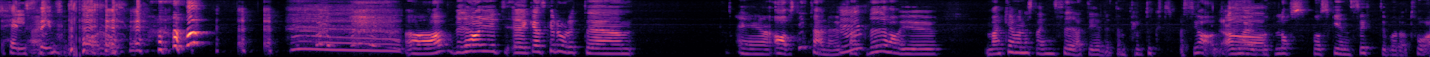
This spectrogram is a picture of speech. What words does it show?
helst Nej, inte. ja, vi har ju ett eh, ganska roligt eh, avsnitt här nu. Mm. För att vi har ju, man kan väl nästan säga att det är en liten produktspecial. Vi har ju Ja. gått loss på Skin City båda två.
